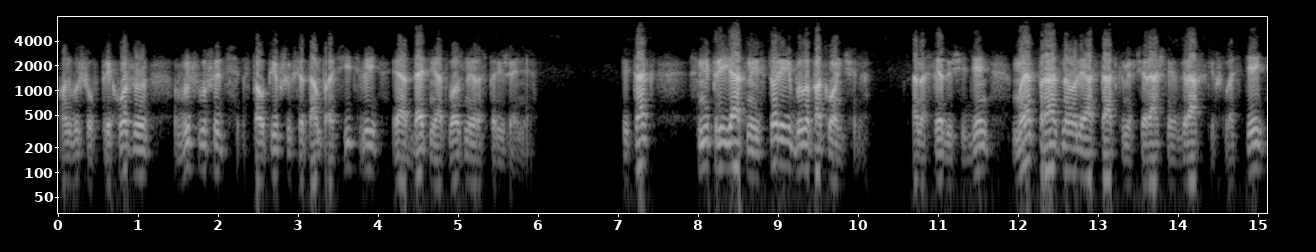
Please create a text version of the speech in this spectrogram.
он вышел в прихожую выслушать столпившихся там просителей и отдать неотложные распоряжения. Итак, с неприятной историей было покончено. а на следующий день мы отпраздновали остатками вчерашних графских сластей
